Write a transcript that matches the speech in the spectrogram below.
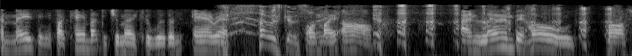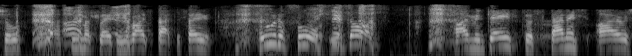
amazing if I came back to Jamaica with an heiress I was going to say. on my arm? and lo and behold, Marshall, a few months later, he writes back to say, who would have thought? He's gone. I'm engaged to a Spanish-Irish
